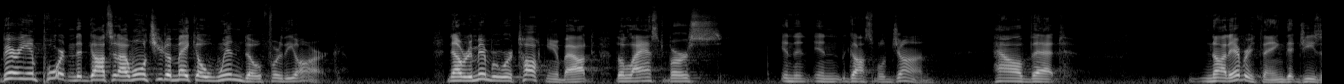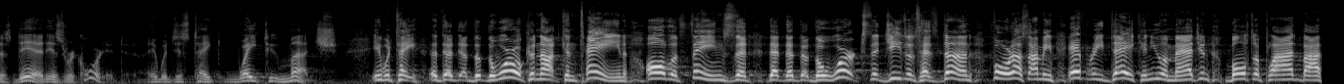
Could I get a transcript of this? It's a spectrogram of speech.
very important that God said, "I want you to make a window for the ark." Now, remember, we're talking about the last verse in the, in the Gospel of John, how that not everything that Jesus did is recorded. It would just take way too much it would take, the, the, the, world could not contain all the things that, that, that the, the, works that Jesus has done for us. I mean, every day, can you imagine, multiplied by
